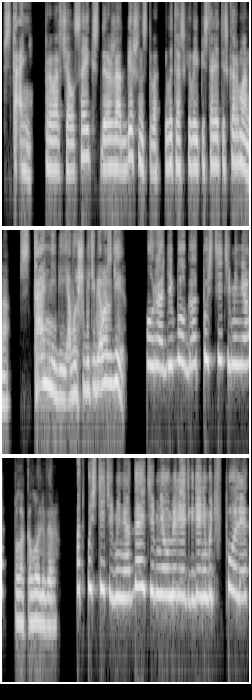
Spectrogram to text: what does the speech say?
«Встань!» — проворчал Сайкс, дрожа от бешенства и вытаскивая пистолет из кармана. «Встань, или я вышибу тебе мозги!» «О, ради бога, отпустите меня!» — плакал Оливер. «Отпустите меня, дайте мне умереть где-нибудь в поле.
